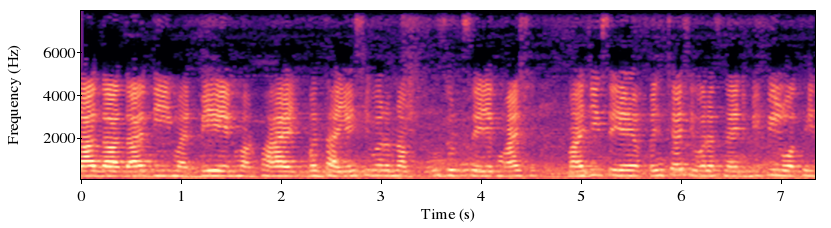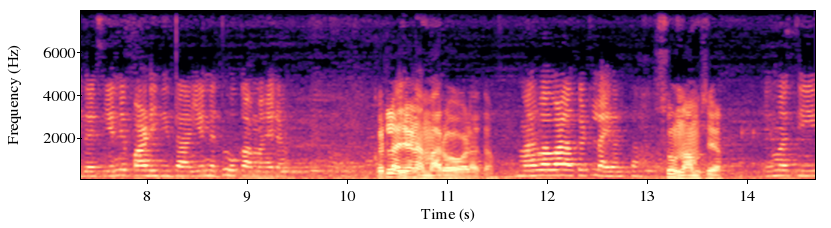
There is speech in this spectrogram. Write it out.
દાદા દાદી મારી બેન મારા ભાઈ બધા એસી વર્ષના બુઝુર્ગ છે એક માસી માજી છે પંચ્યાસી વર્ષના એને બીપી લો થઈ જાય છે. એને પાડી દીધા એને ધોકા માર્યા. કેટલા જણા મારવા વાળા હતા? મારવા વાળા કેટલાય હતા? શું નામ છે? એમાંથી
